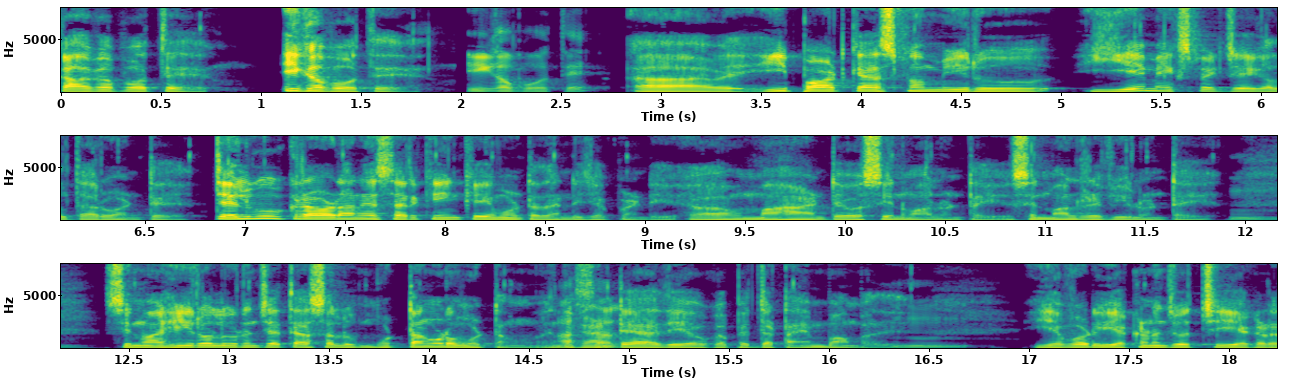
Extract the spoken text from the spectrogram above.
కాకపోతే ఇకపోతే ఇకపోతే? ఈ పాడ్కాస్ట్లో మీరు ఏం ఎక్స్పెక్ట్ చేయగలుగుతారు అంటే తెలుగు క్రౌడ్ అనేసరికి ఇంకేముంటుందండి చెప్పండి. మహా అంటే ఓ సినిమాలు ఉంటాయి సినిమాల రివ్యూలు ఉంటాయి. సినిమా హీరోల గురించి అయితే అసలు ముట్టం కూడా ముట్టము ఎందుకంటే అది ఒక పెద్ద టైం బాంబ్ అది. ఎవడు ఎక్కడి నుంచి వచ్చి ఎక్కడ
